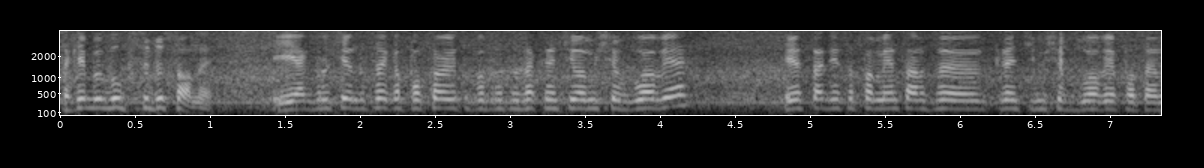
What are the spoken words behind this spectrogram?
tak jakby był przyduszony. I jak wróciłem do tego pokoju, to po prostu zakręciło mi się w głowie. I ostatnie co pamiętam, że kręci mi się w głowie, potem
